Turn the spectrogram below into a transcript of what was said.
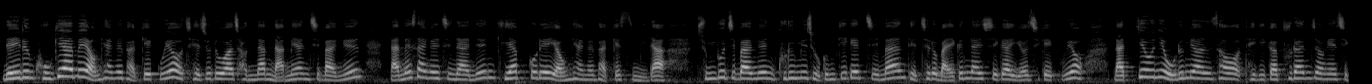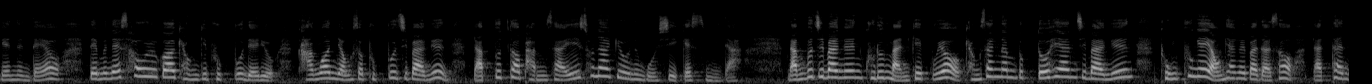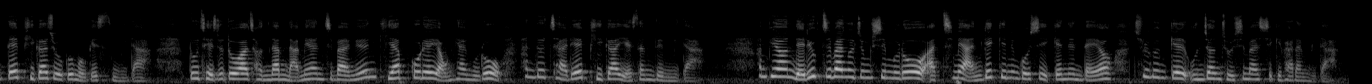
내일은 고기압의 영향을 받겠고요. 제주도와 전남 남해안 지방은 남해상을 지나는 기압골의 영향을 받겠습니다. 중부 지방은 구름이 조금 끼겠지만 대체로 맑은 날씨가 이어지겠고요. 낮 기온이 오르면서 대기가 불안정해지겠는데요. 때문에 서울과 경기 북부 내륙, 강원 영서 북부 지방은 낮부터 밤사이 소나기 오는 곳이 있겠습니다. 남부지방은 구름 많겠고요. 경상남북도 해안지방은 동풍의 영향을 받아서 낮 한때 비가 조금 오겠습니다. 또 제주도와 전남 남해안 지방은 기압골의 영향으로 한두 차례 비가 예상됩니다. 한편 내륙 지방을 중심으로 아침에 안개 끼는 곳이 있겠는데요. 출근길 운전 조심하시기 바랍니다.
